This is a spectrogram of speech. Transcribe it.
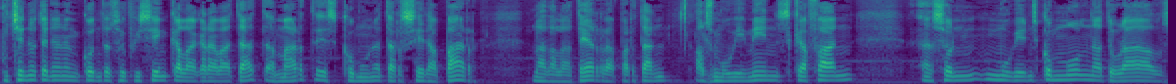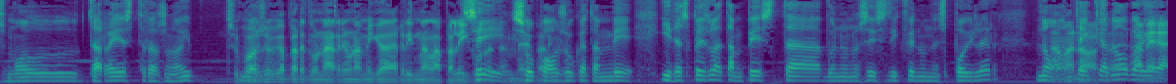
potser no tenen en compte suficient que la gravetat a Mart és com una tercera part, la de la Terra. Per tant, els moviments que fan eh, són moviments com molt naturals, molt terrestres, no? I, Suposo que per donar-li una mica de ritme a la pel·lícula, Sí, també. suposo que també. I després la tempesta, bueno, no sé si estic fent un spoiler. No, home, entenc que no, A veure,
